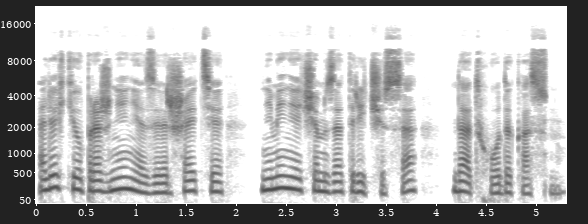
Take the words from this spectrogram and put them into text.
а легкие упражнения завершайте не менее чем за 3 часа до отхода ко сну.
